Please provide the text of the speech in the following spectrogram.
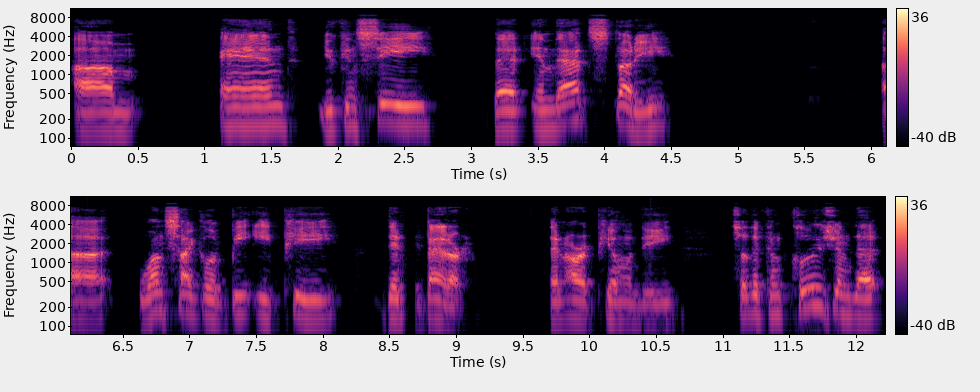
Um, and you can see that in that study, uh, one cycle of BEP did better than RPLND. So the conclusion that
